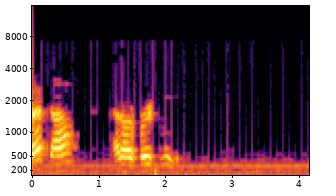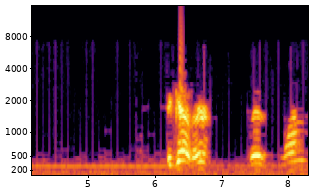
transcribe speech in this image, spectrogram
sat down at our first meeting. Together with one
